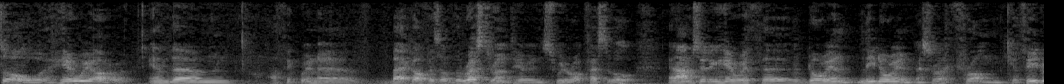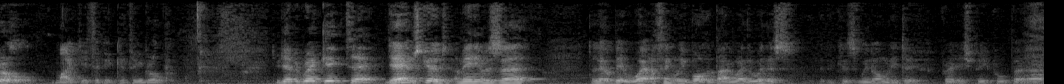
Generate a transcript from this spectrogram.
So here we are in the, um, I think we're in the back office of the restaurant here in Sweden Rock Festival, and I'm sitting here with uh, Dorian, Lee Dorian. That's right. From Cathedral, Mighty Thicket Cathedral. Did you have a great gig today? Yeah, it was good. I mean, it was uh, a little bit wet. I think we brought the bad weather with us because we normally do, British people. But uh,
